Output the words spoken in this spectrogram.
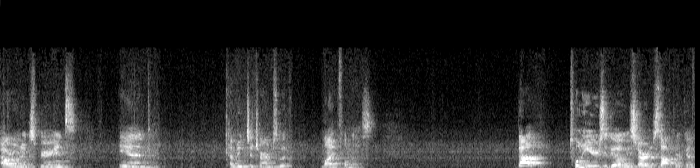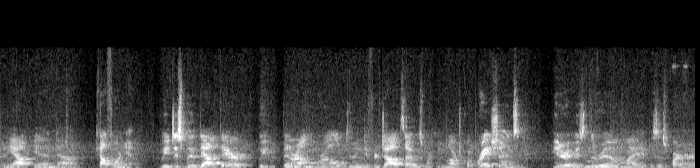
our own experience in coming to terms with mindfulness. About 20 years ago, we started a software company out in uh, California we just moved out there. We'd been around the world doing different jobs. I was working in large corporations. Peter, who's in the room, my business partner,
